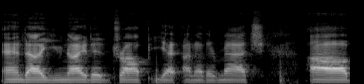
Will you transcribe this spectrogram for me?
and uh, United drop yet another match. Uh,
